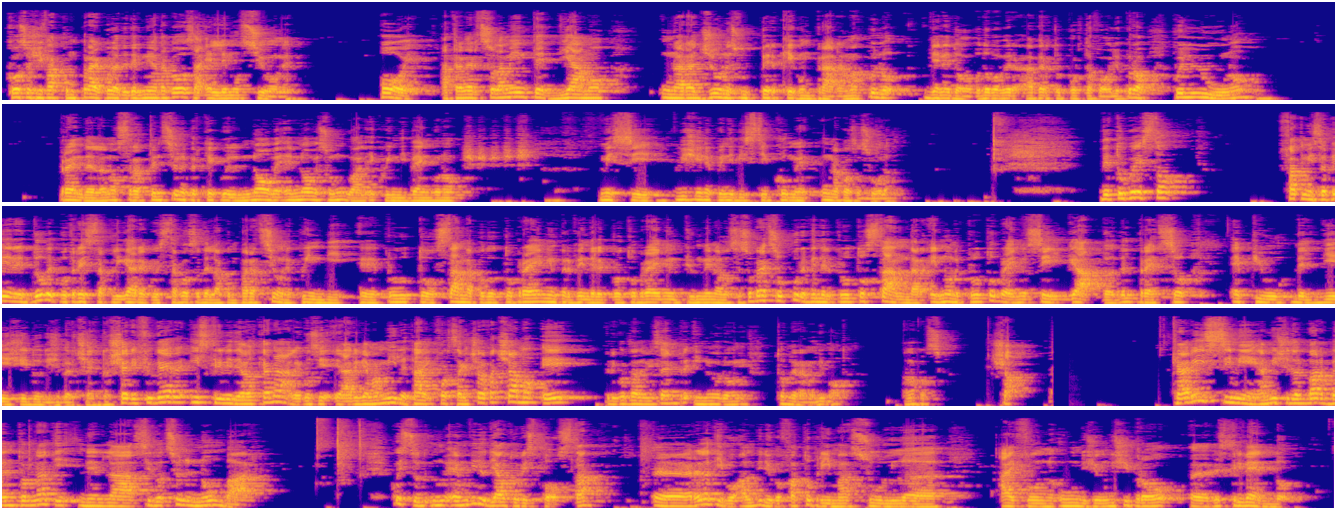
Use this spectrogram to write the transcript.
cosa ci fa comprare quella determinata cosa è l'emozione. Poi attraverso la mente diamo una ragione sul perché comprarla, ma quello viene dopo, dopo aver aperto il portafoglio. Però quell'uno prende la nostra attenzione perché quel 9 e 9 sono uguali e quindi vengono messi vicini e quindi visti come una cosa sola. Detto questo, Fatemi sapere dove potreste applicare questa cosa della comparazione, quindi eh, prodotto standard, prodotto premium per vendere il prodotto premium più o meno allo stesso prezzo, oppure vendere il prodotto standard e non il prodotto premium se il gap del prezzo è più del 10-12%. Share if you care, iscrivetevi al canale così arriviamo a 1000, dai, forza che ce la facciamo e ricordatevi sempre i neuroni torneranno di moda. Alla prossima. Ciao! Carissimi amici del bar, bentornati nella situazione non bar. Questo è un video di autorisposta eh, relativo al video che ho fatto prima sul eh, iPhone 11 11 Pro eh, descrivendo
